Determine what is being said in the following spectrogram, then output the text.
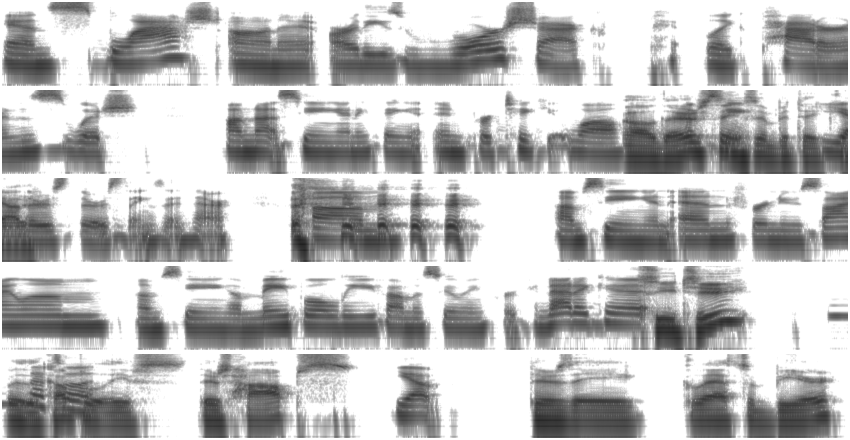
and splashed on it are these Rorschach like patterns, which I'm not seeing anything in particular. Well, Oh, there's I'm things in particular. yeah, there's there's things in there. Um, I'm seeing an N for New Salem. I'm seeing a maple leaf. I'm assuming for Connecticut. CT with a That's couple all- leaves. There's hops. yep. There's a glass of beer.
